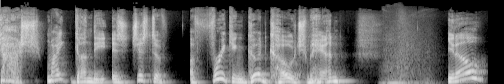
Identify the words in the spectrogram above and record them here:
gosh, Mike Gundy is just a a freaking good coach, man. You know,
